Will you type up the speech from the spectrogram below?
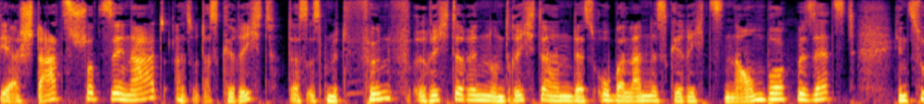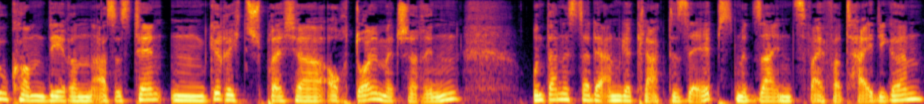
der Staatsschutzsenat, also das Gericht, das ist mit fünf Richterinnen und Richtern des Oberlandesgerichts Naumburg besetzt. Hinzu kommen deren Assistenten, Gerichtssprecher, auch Dolmetscherinnen. Und dann ist da der Angeklagte selbst mit seinen zwei Verteidigern,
